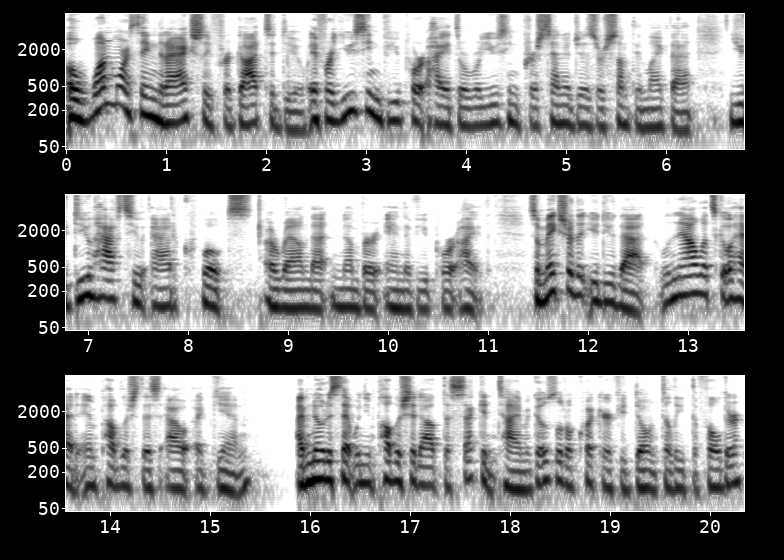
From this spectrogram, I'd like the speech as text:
Oh, one more thing that I actually forgot to do. If we're using viewport height or we're using percentages or something like that, you do have to add quotes around that number in the viewport height. So make sure that you do that. Now let's go ahead and publish this out again. I've noticed that when you publish it out the second time, it goes a little quicker if you don't delete the folder,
